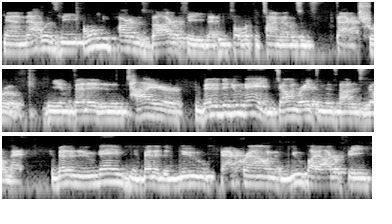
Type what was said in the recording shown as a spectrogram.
and that was the only part of his biography that he told at the time that was in fact true. He invented an entire, invented a new name. John Rathom is not his real name. He invented a new name. He invented a new background, a new biography.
